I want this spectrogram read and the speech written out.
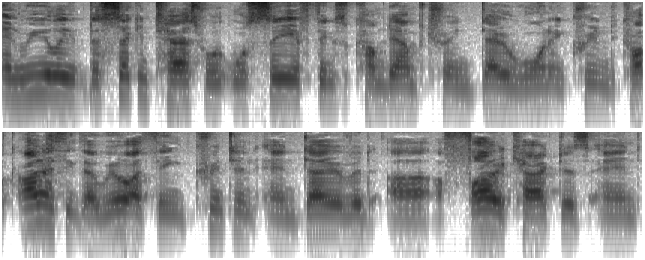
and really, the second test, we'll, we'll see if things will come down between David Warner and Quinton de Kock. I don't think they will. I think Quinton and David are, are fiery characters, and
